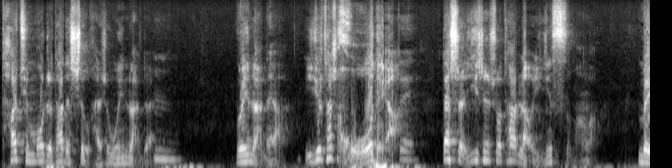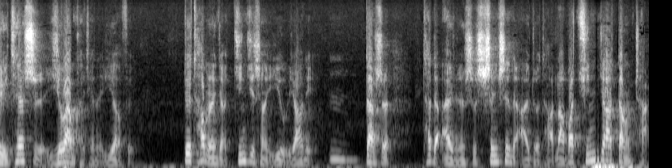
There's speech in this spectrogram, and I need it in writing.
他去摸着他的手还是温暖的，嗯，温暖的呀，也就是他是活的呀。对。但是医生说他脑已经死亡了，每天是一万块钱的医药费，对他们来讲经济上也有压力。嗯。但是他的爱人是深深的爱着他，哪怕倾家荡产，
